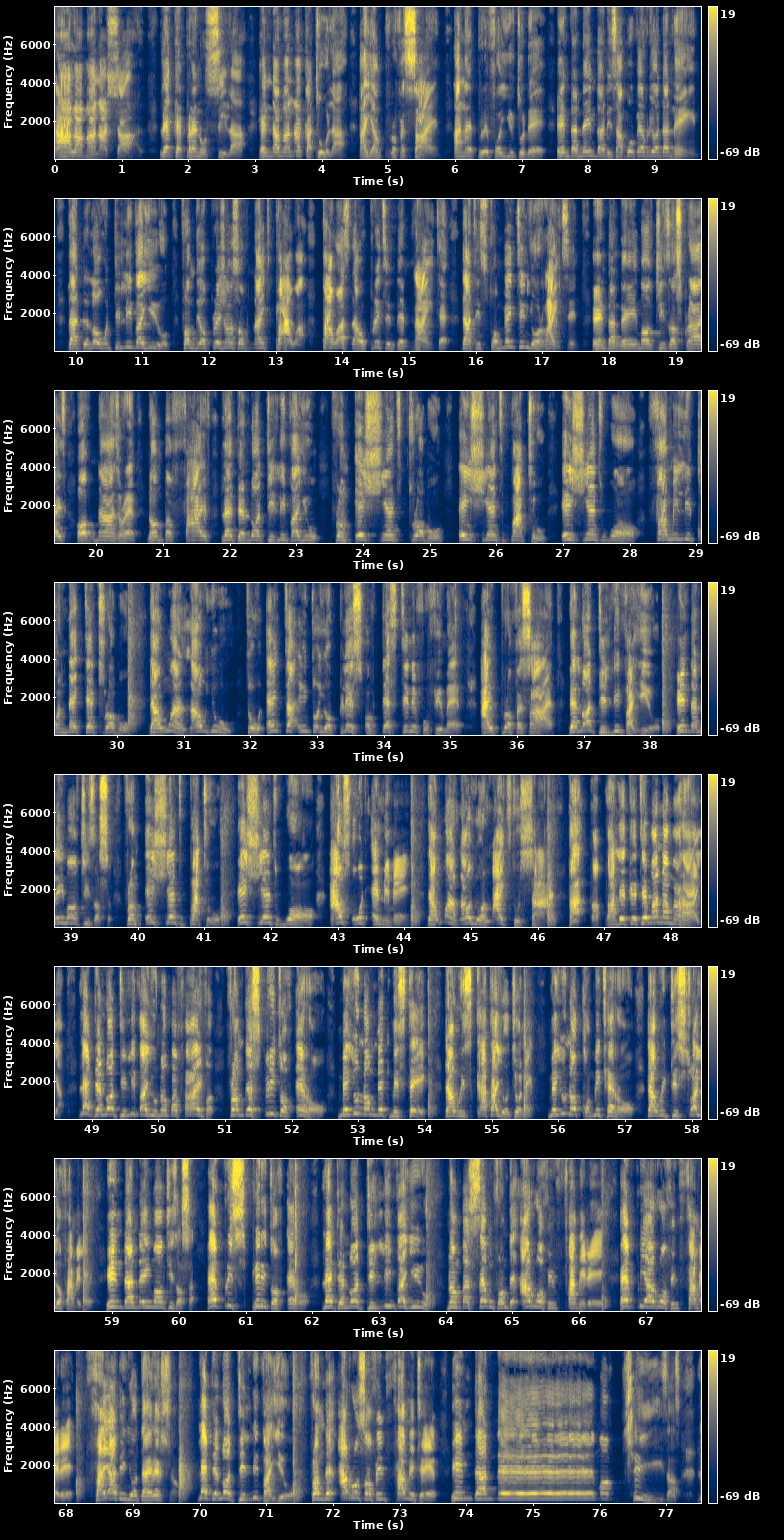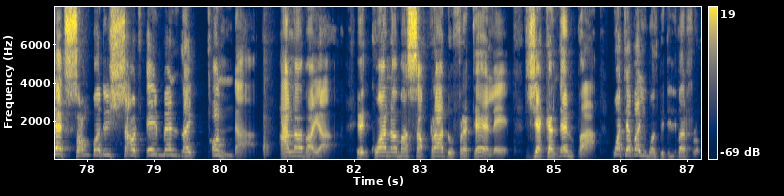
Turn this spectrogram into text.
Alamanashal. Leke prenosila. Endamana katula. I am prophesying and I pray for you today in the name that is above every other name that the Lord will deliver you from the operations of night power, powers that operate in the night, eh, that is tormenting your rising. In the name of Jesus Christ of Nazareth. Number five, let the Lord deliver you from ancient trouble, ancient battle, ancient war, family connected trouble that won't allow you to enter into your place of destiny fulfillment. I prophesy the Lord deliver you in the name of Jesus from ancient battle, ancient war, household enemy that won't allow your light to shine. Let the Lord deliver you. Number five, from the spirit of error. May you not make mistake that will scatter your journey. May you not commit error that will destroy your family. In the name of Jesus, every spirit of error, let the Lord deliver you. Number seven, from the arrow of infirmity. Every arrow of infirmity fired in your direction. Let the Lord deliver you from the arrows of infirmity. In the name of Jesus. Let somebody shout amen like thunder. Alabaya. Equana masaprado fretele. Jekelempa. Whatever you must be delivered from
